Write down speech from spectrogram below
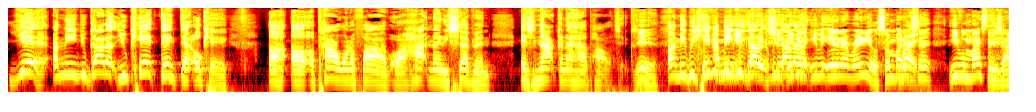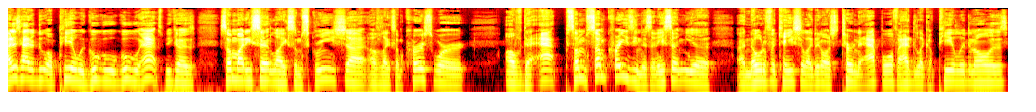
Yeah, I mean, you gotta, you can't think that okay, uh, uh, a Power 105 or a Hot 97 is not gonna have politics. Yeah. I mean, we can't. I mean, we even, gotta, we gotta. even, even internet radio. Somebody Right. sent even my station. I just had to do a appeal with Google Google Apps because somebody sent like some screenshot of like some curse word of the app, some some craziness, and they sent me a, a notification like they're gonna turn the app off. I had to like appeal it and all this.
